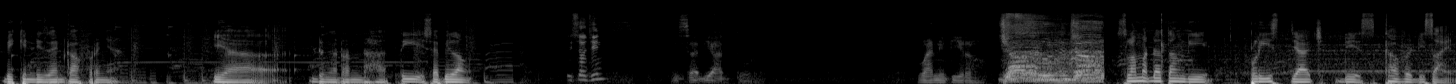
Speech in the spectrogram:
bikin desain covernya. Ya, dengan rendah hati saya bilang, Bisa Jin? bisa diatur. Wani Piro. Selamat datang di Please Judge This Cover Design.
